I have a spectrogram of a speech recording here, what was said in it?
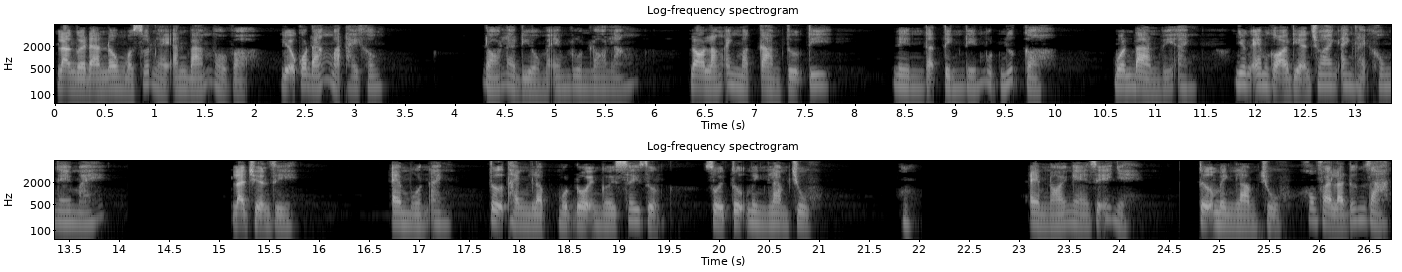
Là người đàn ông mà suốt ngày ăn bám vào vợ, liệu có đáng mặt hay không? Đó là điều mà em luôn lo lắng. Lo lắng anh mặc cảm tự ti, nên đã tính đến một nước cờ. Muốn bàn với anh, nhưng em gọi điện cho anh, anh lại không nghe máy. Là chuyện gì? Em muốn anh tự thành lập một đội người xây dựng, rồi tự mình làm chủ. Em nói nghe dễ nhỉ? Tự mình làm chủ không phải là đơn giản.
